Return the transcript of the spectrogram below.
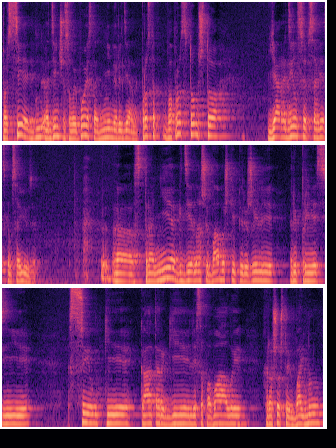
почти один часовой поезд, одни меридианы. Просто вопрос в том, что я родился в Советском Союзе. Э, В стране, где наши бабушки пережили репрессии, ссылки, каторги, лесоповалы. Хорошо, что и войну.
